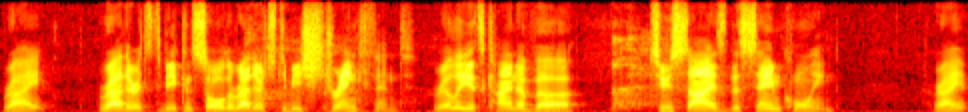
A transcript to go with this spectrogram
right? Rather it's to be consoled or rather it's to be strengthened. Really, it's kind of uh, two sides of the same coin, right?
